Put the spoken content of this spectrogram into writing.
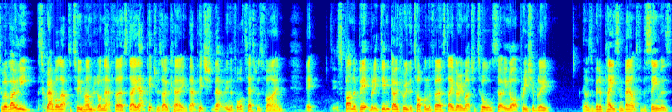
To have only scrabbled up to 200 on that first day, that pitch was okay. That pitch that in the fourth test was fine. It, it spun a bit, but it didn't go through the top on the first day very much at all. Certainly not appreciably. There was a bit of pace and bounce for the seamers.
